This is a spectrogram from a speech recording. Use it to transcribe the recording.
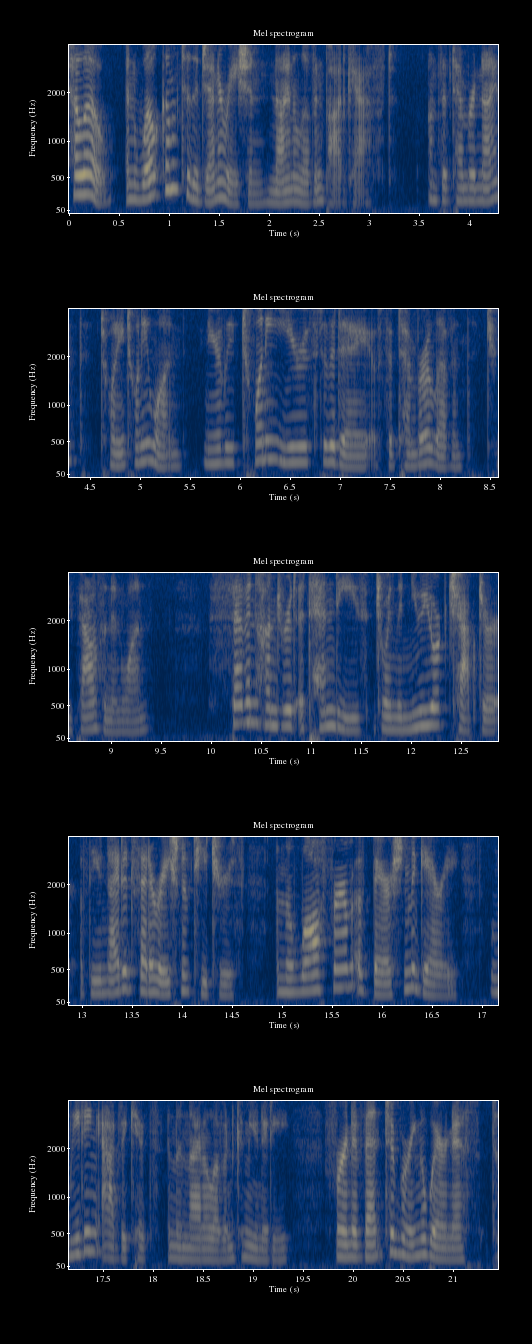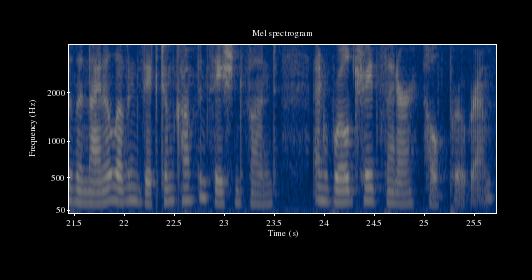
Hello, and welcome to the Generation 9 11 podcast. On September 9th, 2021, nearly 20 years to the day of September 11th, 2001, 700 attendees joined the New York chapter of the United Federation of Teachers and the law firm of Barasch and McGarry, leading advocates in the 9 11 community, for an event to bring awareness to the 9 11 Victim Compensation Fund and World Trade Center Health Program.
